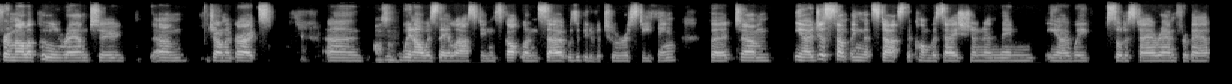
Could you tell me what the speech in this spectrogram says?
from Ullapool round to um, John O'Groats uh, awesome. when I was there last in Scotland. So it was a bit of a touristy thing, but um, you know, just something that starts the conversation, and then you know we sort of stay around for about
